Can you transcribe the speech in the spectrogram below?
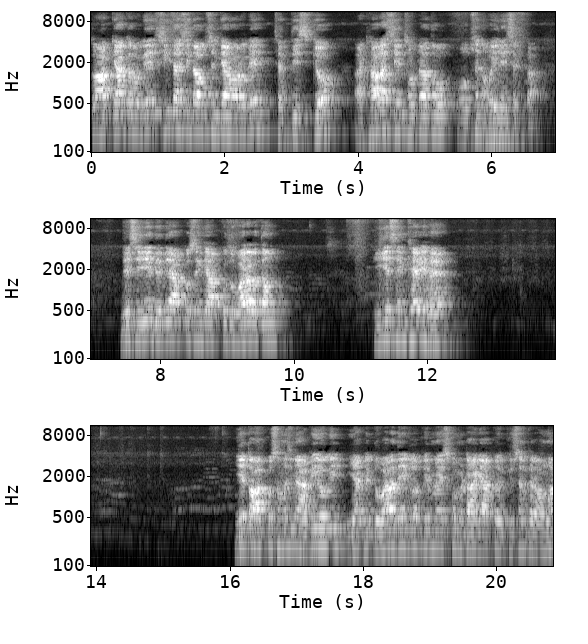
तो आप क्या करोगे? सीधा सीधा ऑप्शन क्या मारोगे? छत्तीस क्यों? अठारह से छोटा तो ऑप्शन हो ही नहीं सकता। जैसे ये दे दे आपको संख्या, आपको दोबारा बताऊँ कि ये संख्याएँ हैं। ये तो आपको समझ में आ गई होगी, या फिर दोबारा देख लो, फिर मैं इसको मिटा के आपको क्वेश्चन कराऊँगा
